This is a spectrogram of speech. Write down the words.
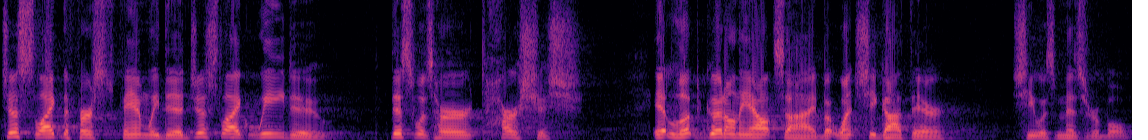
just like the first family did, just like we do. This was her Tarshish. It looked good on the outside, but once she got there, she was miserable.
